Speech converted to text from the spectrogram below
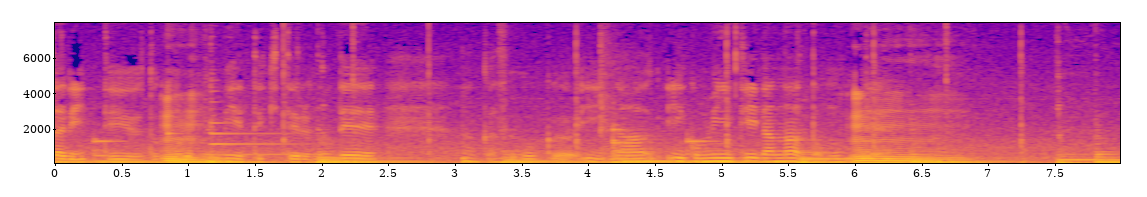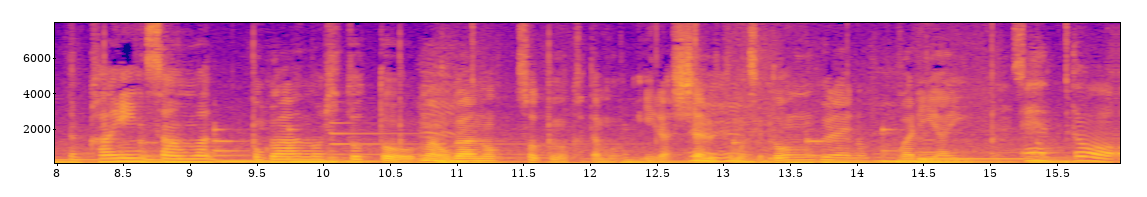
たりっていうところも見えてきてるので、なんかすごくいいないいコミュニティだなと思って。うん。会員さんは小川の人と、まあ、うん。小川の外の方もいらっしゃると思うんですけど、どんぐらいの割合ですか、えーっと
